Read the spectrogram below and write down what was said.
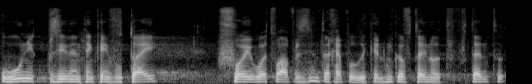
o único presidente em quem votei foi o atual Presidente da República, nunca votei noutro, portanto, uh,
